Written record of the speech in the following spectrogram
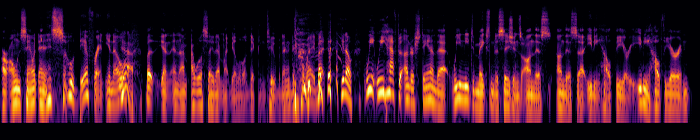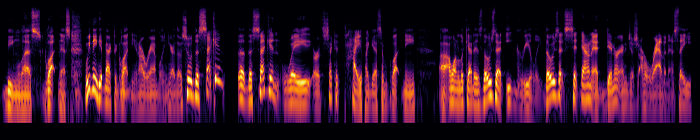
our own sandwich. And it's so different, you know. Yeah. But and, and I, I will say that might be a little addicting too, but in a different way. But you know, we we have to understand that we need to make some decisions on this on this uh, eating healthy or eating healthier and being less gluttonous. We need to get back to gluttony in our rambling here though. So the second uh, the second way or second type, I guess, of gluttony uh, I want to look at is those that eat greedily, those that sit down at dinner and just are ravenous. They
